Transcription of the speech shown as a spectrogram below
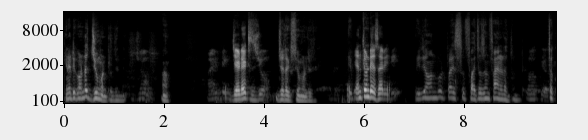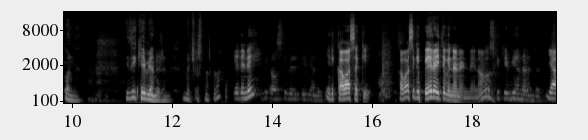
కెనటి కొండ జూమ్ అంటారు దీన్ని. ఆ. జెడ్ఎక్స్ జూమ్. జెడెక్స్ జూమ్ అంటే ఇది. ఎంత ఉండేది సార్ ఇది? ఇది on board price five thousand five hundred అంత ఉంటుంది తక్కువ అండి ఇది కేబీ హండ్రెడ్ అండి. మీరు చూస్తున్నారు కదా? ఏదండి? ఇది కవాసకి. కవాసకి పేరు అయితే విన్నానండి నేను. కేబీ హండ్రెడ్ యా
